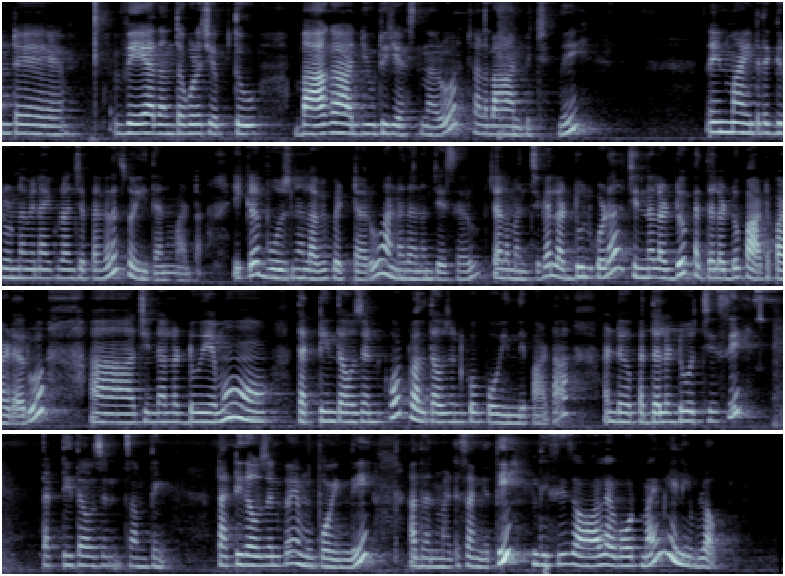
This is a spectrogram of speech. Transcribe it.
అంటే వే అదంతా కూడా చెప్తూ బాగా డ్యూటీ చేస్తున్నారు. చాలా బాగా అనిపించింది. నేను మా ఇంటి దగ్గర ఉన్న వినాయకుడు అని చెప్పాను కదా సో ఇది అనమాట ఇక్కడ భోజనాలు అవి పెట్టారు అన్నదానం చేశారు. చాలా మంచిగా లడ్డూలు కూడా చిన్న లడ్డు పెద్ద లడ్డు పాట పాడారు. చిన్న లడ్డు ఏమో థర్టీన్ థౌజండ్కో ట్వెల్వ్ థౌజండ్కో పోయింది పాట. అండ్ పెద్ద లడ్డు వచ్చేసి థర్టీ థౌజండ్ సంథింగ్ థర్టీ థౌజండ్కో ఏమో పోయింది. అదనమాట సంగతి. This is all about my mini blog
